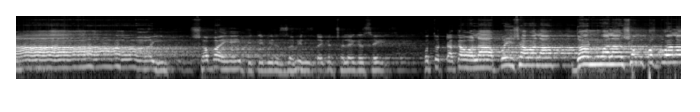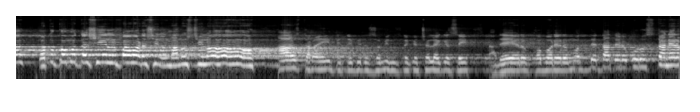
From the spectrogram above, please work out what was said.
নাই। সবাই এই পৃথিবীর জমিন থেকে চলে গেছে। কত টাকাওয়ালা, পয়সাওয়ালা, ধনওয়ালা, সম্পদওয়ালা, কত ক্ষমতাশীল পাওয়ারশীল মানুষ ছিল। আজ তারা এই পৃথিবীর জমিন থেকে চলে গেছে। তাদের কবরের মধ্যে, তাদের গুরুস্থানের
